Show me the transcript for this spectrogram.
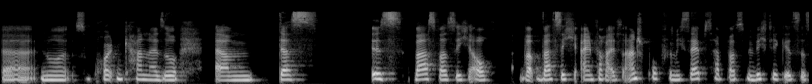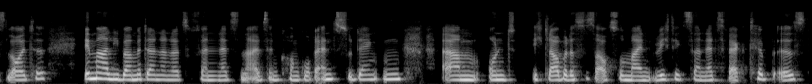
äh, nur supporten kann. Also ähm, das ist was, was ich auch was ich einfach als Anspruch für mich selbst habe, was mir wichtig ist, ist Leute immer lieber miteinander zu vernetzen, als in Konkurrenz zu denken. Ähm, und ich glaube, das ist auch so mein wichtigster Netzwerktipp ist,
